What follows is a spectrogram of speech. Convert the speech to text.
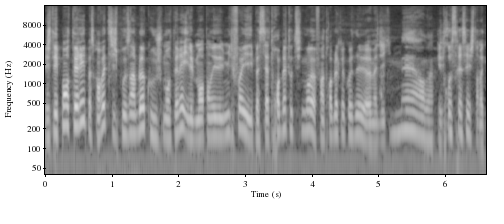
j'étais pas enterré parce qu'en fait, si je posais un bloc où je m'enterrais, il m'entendait mille fois. Il passait à 3 mètres au-dessus de moi, enfin 3 blocs à côté, euh, Magic. Merde. J'ai trop stressé, j'étais en mode,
